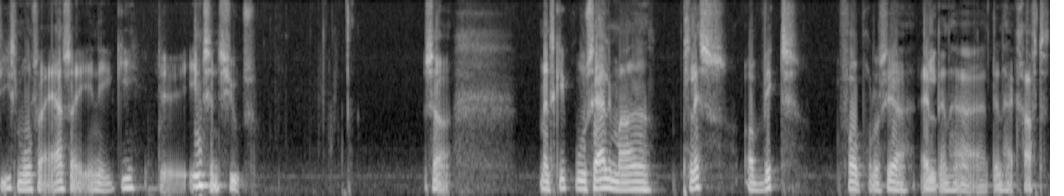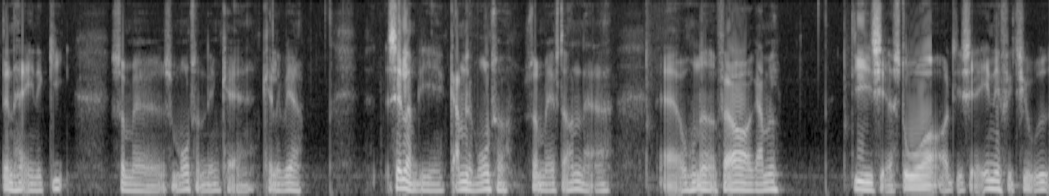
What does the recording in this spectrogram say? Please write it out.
dieselmotor er så energiintensivt. Så man skal ikke bruge særlig meget plads og vægt for at producere al den her, den her kraft, den her energi, som, øh, som motoren den kan, kan levere. Selvom de gamle motorer, som efterhånden er, er 140 år gamle, de ser store og de ser ineffektive ud.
